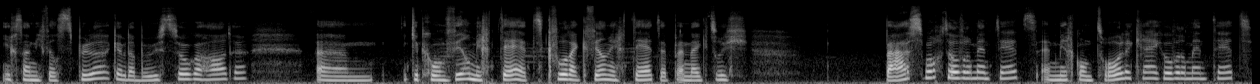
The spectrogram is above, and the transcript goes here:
hier staan niet veel spullen, ik heb dat bewust zo gehouden. Ehm, ik heb gewoon veel meer tijd. Ik voel dat ik veel meer tijd heb en dat ik terug baas word over mijn tijd en meer controle krijg over mijn tijd.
